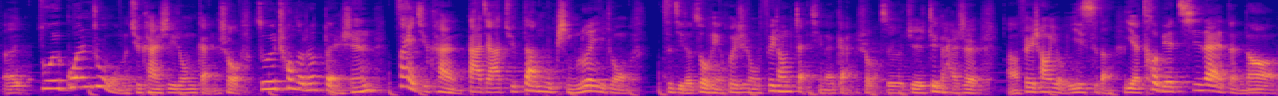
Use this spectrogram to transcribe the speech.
呃，作为观众我们去看是一种感受；作为创作者本身再去看，大家去弹幕评论一种自己的作品，会是一种非常崭新的感受。所以我觉得这个还是啊非常有意思的，也特别期待等到。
